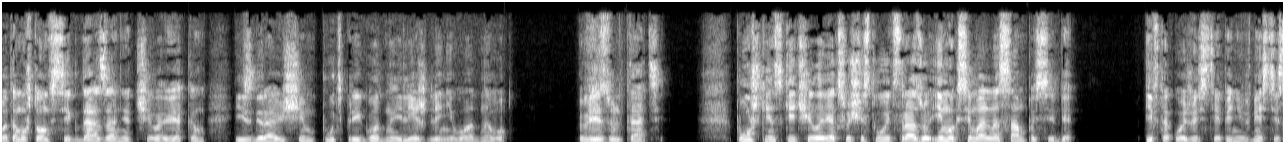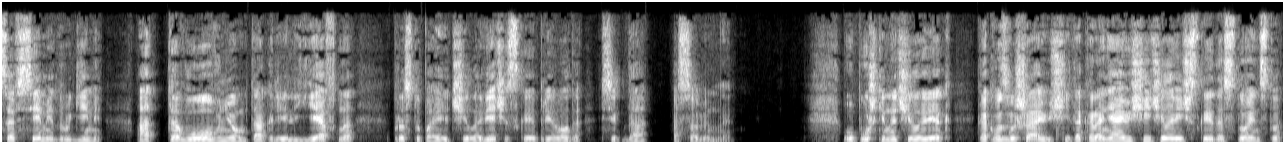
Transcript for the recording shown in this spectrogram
потому что он всегда занят человеком, избирающим путь, пригодный лишь для него одного. В результате пушкинский человек существует сразу и максимально сам по себе, и в такой же степени вместе со всеми другими, оттого в нем так рельефно проступает человеческая природа, всегда особенная. У Пушкина человек как возвышающий, так и роняющий человеческое достоинство,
